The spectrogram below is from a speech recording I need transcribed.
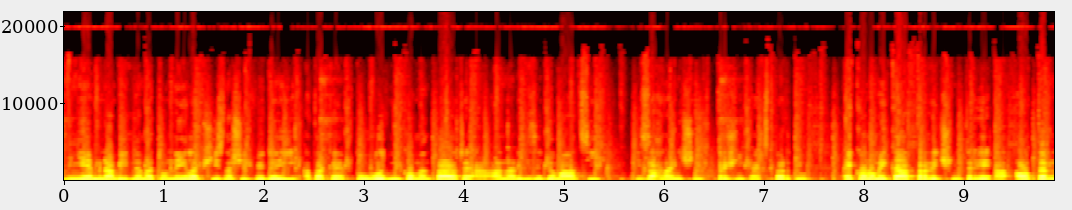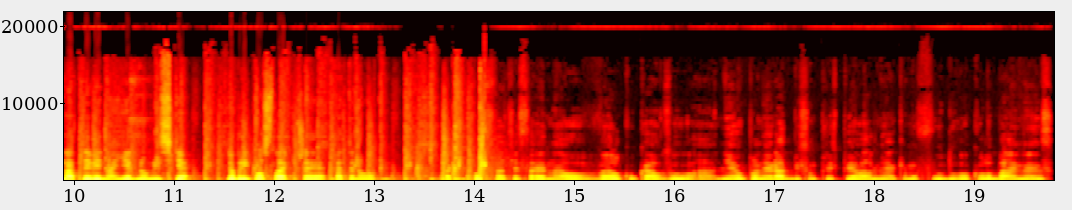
V něm nabídneme to nejlepší z našich videí a také původní komentáře a analýzy domácích i zahraničních tržních expertů. Ekonomika, tradiční trhy a alternativy na jednom místě. Dobrý poslech přeje Petr Novotný. Tak v podstate sa jedná o veľkú kauzu a neúplne rád by som prispieval k nejakému foodu okolo Binance,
